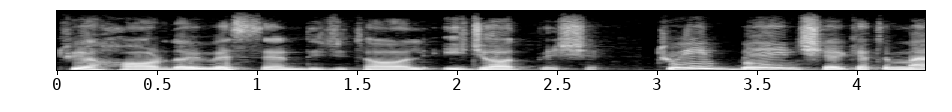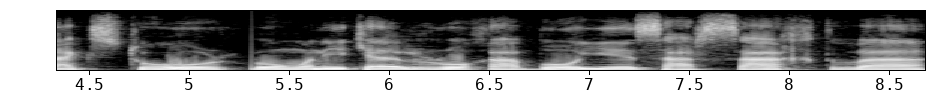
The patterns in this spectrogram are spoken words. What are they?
توی هاردای وسترن دیجیتال ایجاد بشه. تو این بین شرکت مکستور به عنوان یکی از رقبای سرسخت و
